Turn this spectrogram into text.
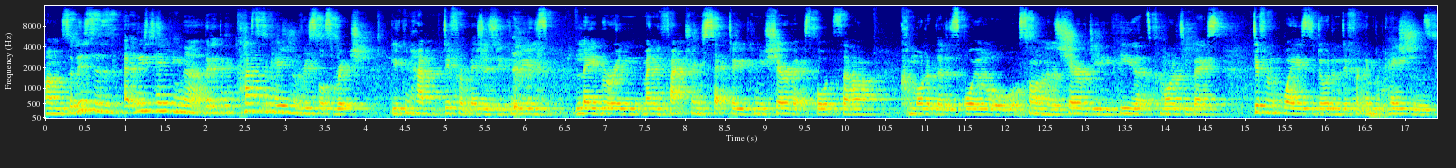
Um, so, this is at least taking the, the, the, classification of resource rich. You can have different measures. You can use labour in manufacturing sector, you can use share of exports that are commodity, that is oil, or, someone has share of GDP that's commodity based, different ways to do it and different implications.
